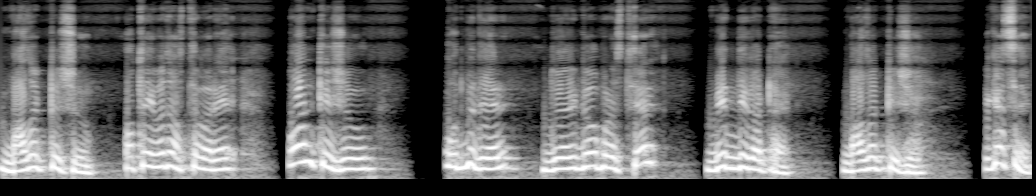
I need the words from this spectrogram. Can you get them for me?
বাজক টিস্যু। অথবা এভাবে আসতে পারে, কোন টিস্যু উদ্ভিদের দৈর্ঘ্য প্রস্থের বৃদ্ধি ঘটায়? বাজক টিস্যু ঠিক আছে?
